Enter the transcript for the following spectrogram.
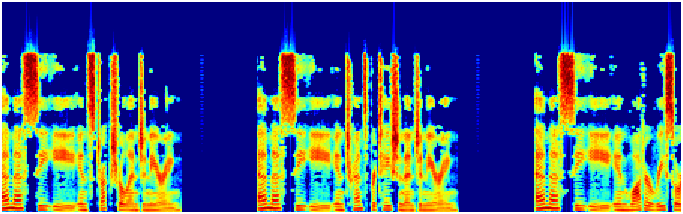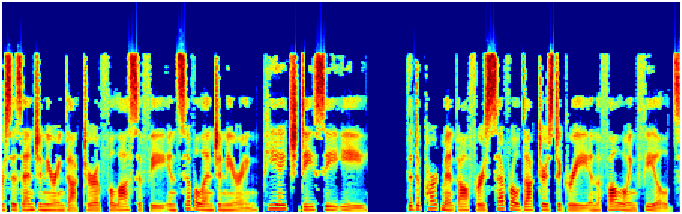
MSCE in Structural Engineering. MSCE in Transportation Engineering. MSCE in Water Resources Engineering. Doctor of Philosophy in Civil Engineering PhD The department offers several doctor's degree in the following fields,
